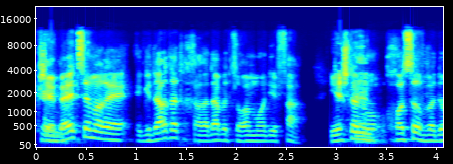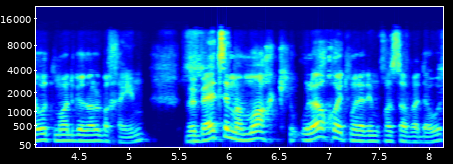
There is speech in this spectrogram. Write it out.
כן. הרי הגדרת את החרדה בצורה מאוד יפה. יש לנו כן. חוסר ודאות מאוד גדול בחיים, ובעצם המוח, הוא לא יכול להתמודד עם חוסר ודאות,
